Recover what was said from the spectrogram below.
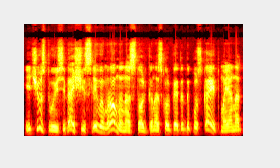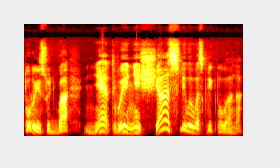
и чувствую себя счастливым ровно настолько, насколько это допускает моя натура и судьба. «Нет, вы несчастливы!» — воскликнула она.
